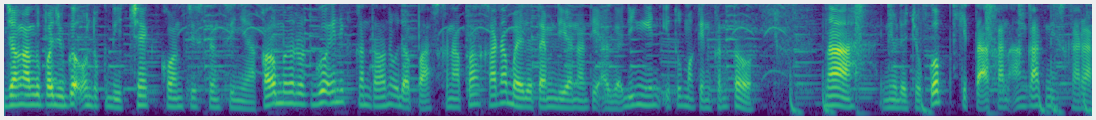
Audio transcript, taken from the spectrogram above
Jangan lupa juga untuk dicek konsistensinya. Kalau menurut gue ini kekentalannya udah pas. Kenapa? Karena by the time dia nanti agak dingin itu makin kental. Nah, ini udah cukup. Kita akan angkat nih sekarang.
